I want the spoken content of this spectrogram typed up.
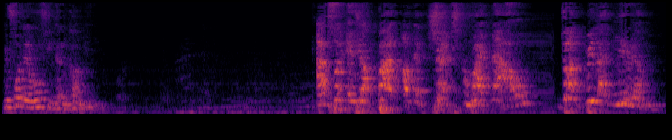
before the roofing can come in. And so, if you're part of the church right now, don't be like Miriam.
